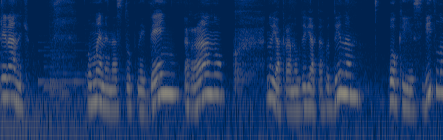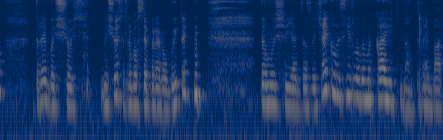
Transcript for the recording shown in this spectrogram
Добрий. У мене наступний день, ранок, ну як ранок, 9 година. Поки є світло, треба щось, не щось, а треба все переробити. Тому що, як зазвичай, коли світло вимикають, нам треба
